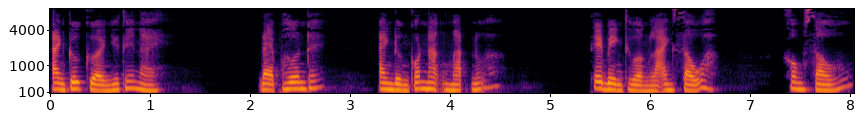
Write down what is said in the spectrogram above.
Anh cứ cười như thế này. Đẹp hơn đấy. Anh đừng có nặng mặt nữa. Thế bình thường là anh xấu à? Không xấu,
